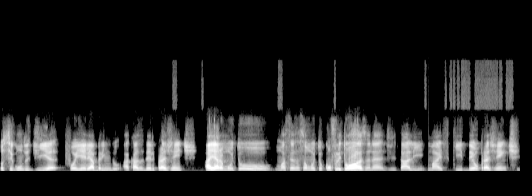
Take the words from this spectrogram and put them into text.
o segundo dia foi ele abrindo a casa dele para gente. Aí era muito uma sensação muito conflituosa, né, de estar ali, mas que deu para gente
